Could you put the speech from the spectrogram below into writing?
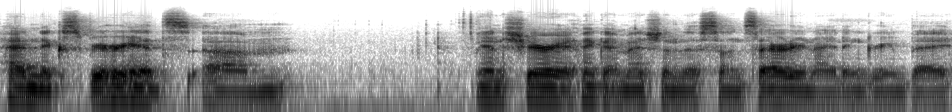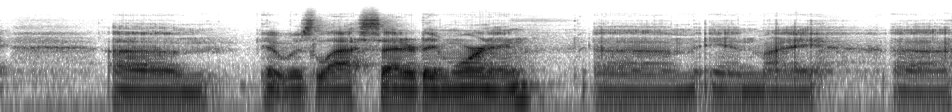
Had an experience, um, and Sherry, I think I mentioned this on Saturday night in Green Bay. Um, it was last Saturday morning, um, and my uh,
